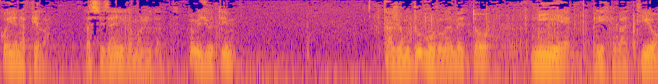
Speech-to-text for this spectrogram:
koji je na fila. Da se za njega može dati. No, međutim, kažemo, džumur uleme to nije prihvatio.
